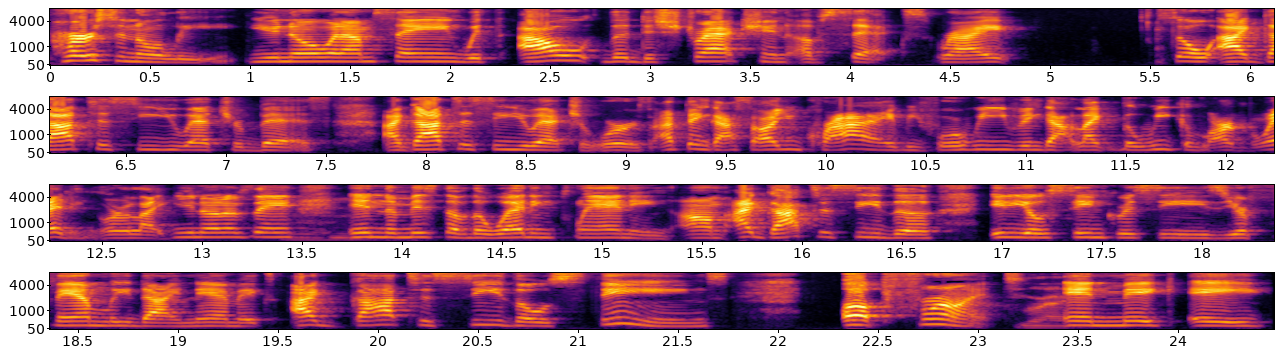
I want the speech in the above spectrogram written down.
personally. You know what i'm saying? Without the distraction of sex right so i got to see you at your best i got to see you at your worst i think i saw you cry before we even got like the week of our wedding or like you know what i'm saying Mhm. in the midst of the wedding planning. Um, I got to see the idiosyncrasies, your family dynamics. I got to see those things up front Right. and make a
